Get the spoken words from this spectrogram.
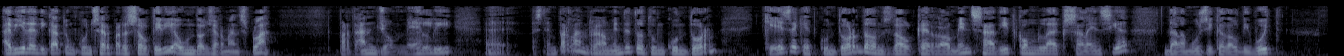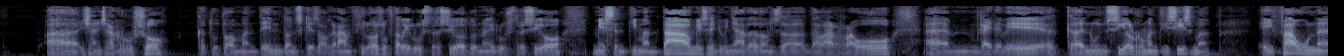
havia dedicat un concert per a saltiri a un dels germans Pla. Per tant, Jomeli, eh, estem parlant realment de tot un contorn que és aquest contorn doncs, del que realment s'ha dit com l'excel·lència de la música del 18. Uh, Jean-Jacques Rousseau, que tothom entén doncs, que és el gran filòsof de la il·lustració, d'una il·lustració més sentimental, més allunyada doncs, de, de la raó, eh, gairebé que anuncia el romanticisme. Ell fa una,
